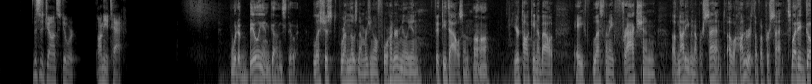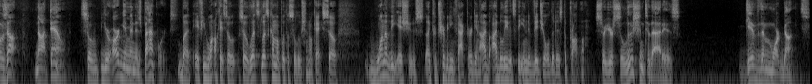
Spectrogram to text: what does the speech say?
This is Jon Stewart on the attack. Would a billion guns do it? Let's just run those numbers. You know, 400 million, 50,000. Uh huh. You're talking about a less than a fraction of not even a percent of a hundredth of a percent. But it goes up, not down. So your argument is backwards. But if you want, okay, so so let's let's come up with a solution. Okay, so one of the issues, a contributing factor, again, I, I believe it's the individual that is the problem. So your solution to that is give them more guns.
